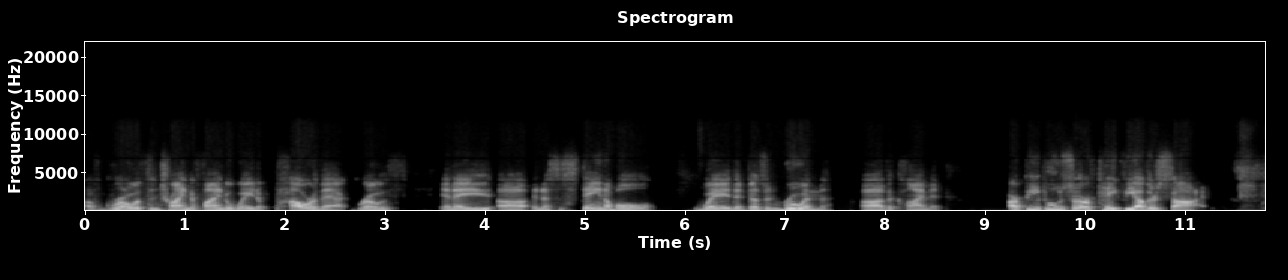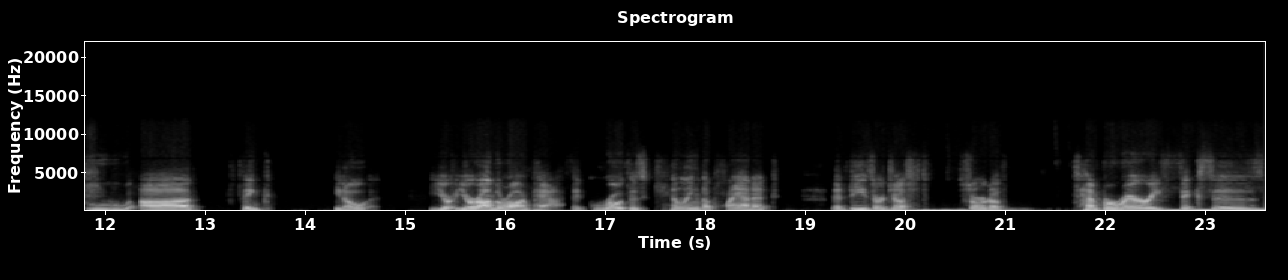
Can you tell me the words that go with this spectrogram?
of growth and trying to find a way to power that growth in a uh, in a sustainable way that doesn't ruin uh, the climate. Are people who sort of take the other side, who uh, think, you know, you're you're on the wrong path. That growth is killing the planet. That these are just sort of temporary fixes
